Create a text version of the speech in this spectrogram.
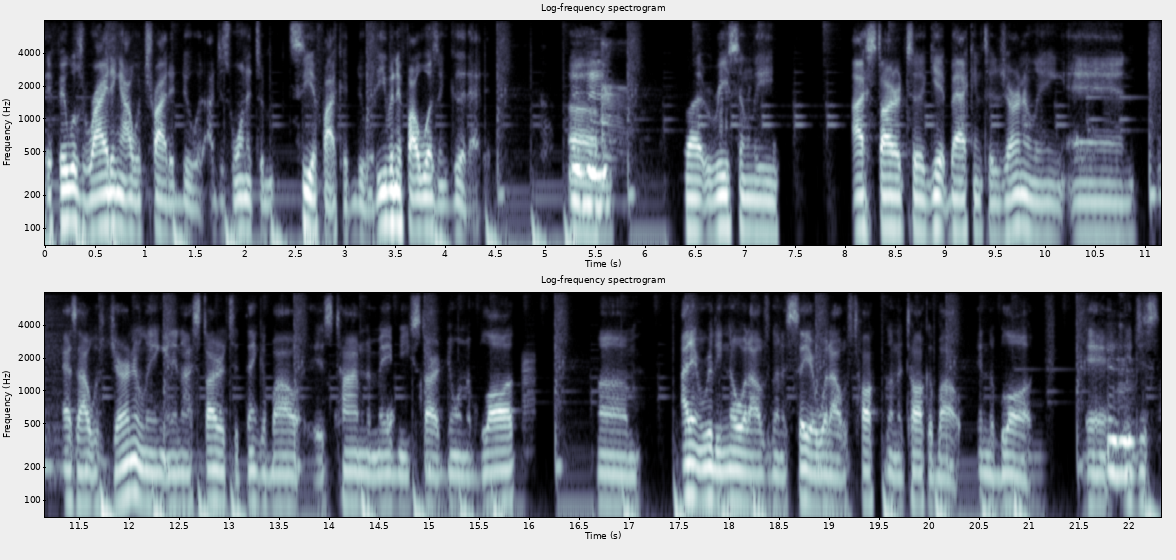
if it was writing, I would try to do it. I just wanted to see if I could do it, even if I wasn't good at it. Mm-hmm. Um, but recently, I started to get back into journaling, and as I was journaling, and I started to think about it's time to maybe start doing a blog. Um, I didn't really know what I was going to say or what I was talking going to talk about in the blog and mm-hmm. it just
